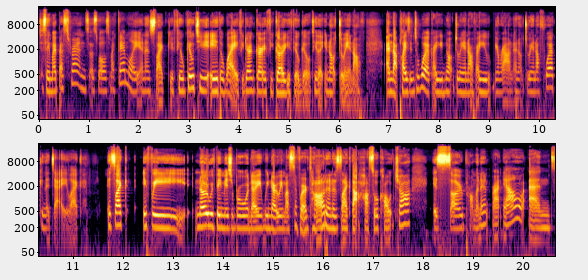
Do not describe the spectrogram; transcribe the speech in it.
to see my best friends as well as my family. And it's like you feel guilty either way. If you don't go, if you go, you feel guilty that you're not doing enough. And that plays into work. Are you not doing enough? Are you around and not doing enough work in the day? Like, it's like if we know we've been miserable we know we must have worked hard. And it's like that hustle culture is so prominent right now. And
